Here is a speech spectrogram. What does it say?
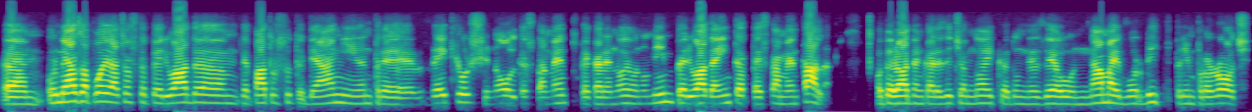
Um, urmează apoi această perioadă de 400 de ani între Vechiul și Noul Testament, pe care noi o numim perioada intertestamentală. O perioadă în care zicem noi că Dumnezeu n-a mai vorbit prin proroci,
